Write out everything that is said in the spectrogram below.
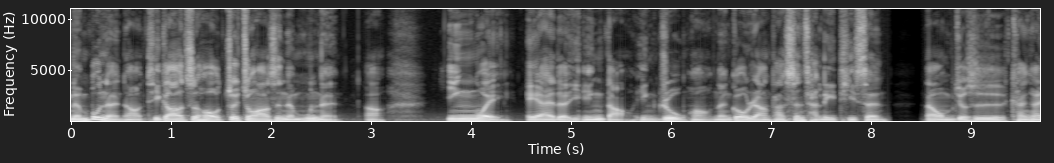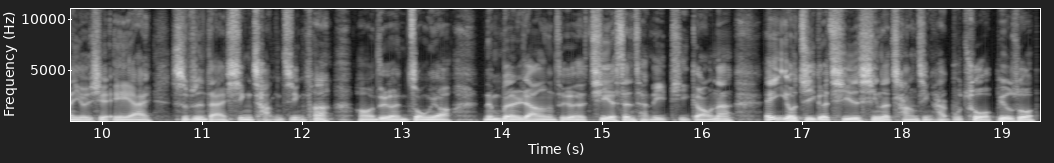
能不能啊提高了之后，最重要的是能不能啊，因为 AI 的引导引入哈，能够让它生产力提升。那我们就是看看有一些 AI 是不是带来新场景嘛？哦，这个很重要，能不能让这个企业生产力提高？那诶，有几个其实新的场景还不错，比如说《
